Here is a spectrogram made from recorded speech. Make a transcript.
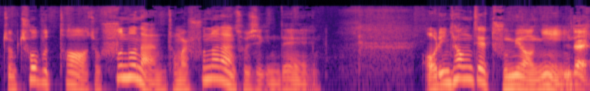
좀 초부터 좀 훈훈한 정말 훈훈한 소식인데 어린 형제 두 명이 네.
